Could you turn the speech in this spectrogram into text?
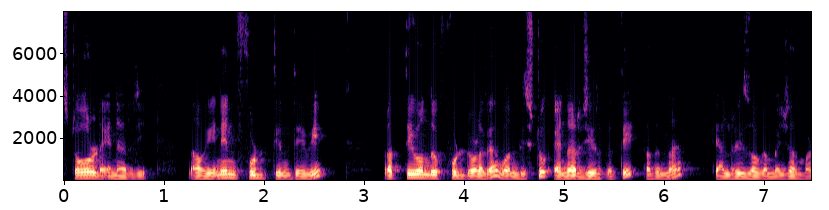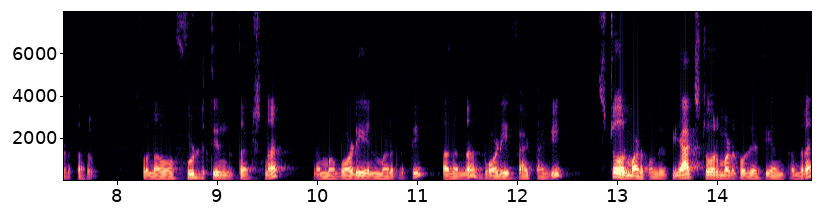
ಸ್ಟೋರ್ಡ್ ಎನರ್ಜಿ ನಾವು ಏನೇನು ಫುಡ್ ತಿಂತೀವಿ, ಪ್ರತಿಯೊಂದು ಫುಡ್ ಒಳಗೆ ಒಂದಿಷ್ಟು ಎನರ್ಜಿ ಇರ್ತೈತಿ. ಅದನ್ನು ಕ್ಯಾಲರೀಸ್ ಹೋಗಿ ಮೆಜರ್ ಮಾಡ್ತಾರೆ ಸೊ ನಾವು ಫುಡ್ ತಿಂದ ತಕ್ಷಣ ನಮ್ಮ ಬಾಡಿ ಏನು ಮಾಡ್ತೈತಿ? ಅದನ್ನು ಬಾಡಿ ಫ್ಯಾಟಾಗಿ ಸ್ಟೋರ್ ಮಾಡ್ಕೊಂಡೈತಿ ಯಾಕೆ ಸ್ಟೋರ್ ಮಾಡ್ಕೊತೈತಿ ಅಂತಂದರೆ,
